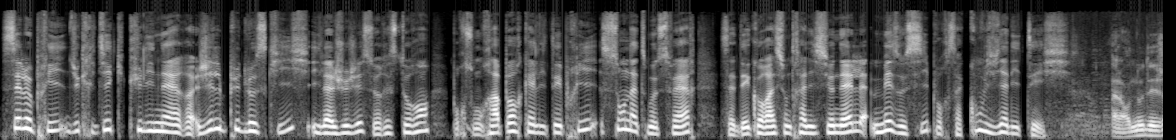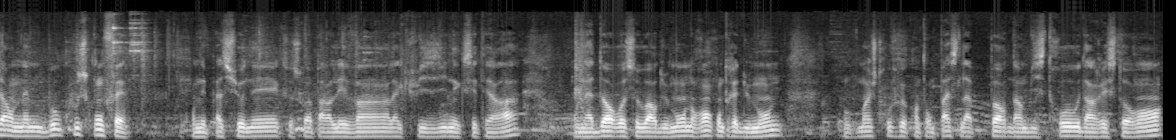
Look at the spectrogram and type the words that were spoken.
C'est le prix du critique culinaire Gilles Pudlowski. Il a jugé ce restaurant pour son rapport qualité-prix, son atmosphère, sa décoration traditionnelle, mais aussi pour sa convivialité. Alors nous déjà, on aime beaucoup ce qu'on fait. On est passionné, que ce soit par les vins, la cuisine, etc. On adore recevoir du monde, rencontrer du monde. Donc moi je trouve que quand on passe la porte d'un bistrot ou d'un restaurant,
